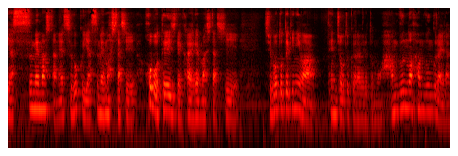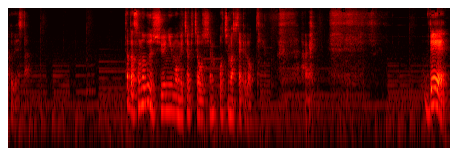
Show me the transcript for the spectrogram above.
休めましたね。すごく休めましたしほぼ定時で帰れましたし仕事的には店長と比べるともう半分の半分ぐらい楽でした。ただその分収入もめちゃくちゃ落ち落ちましたけどっていう。はい。で、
